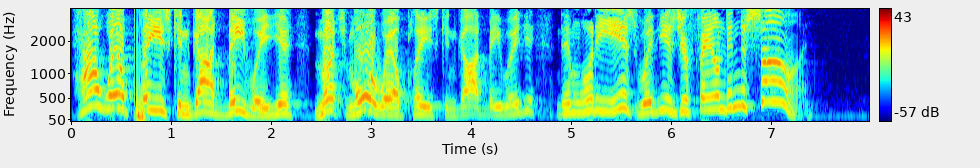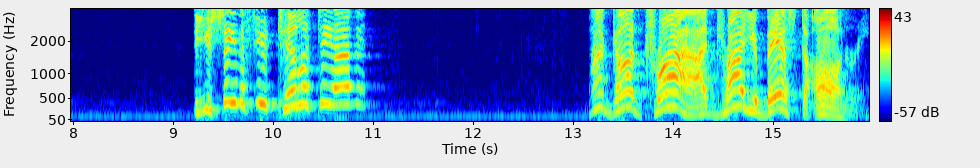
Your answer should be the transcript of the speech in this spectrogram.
How well pleased can God be with you? Much more well pleased can God be with you than what He is with you as you're found in the Son. Do you see the futility of it? My God, try. Try your best to honor Him.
